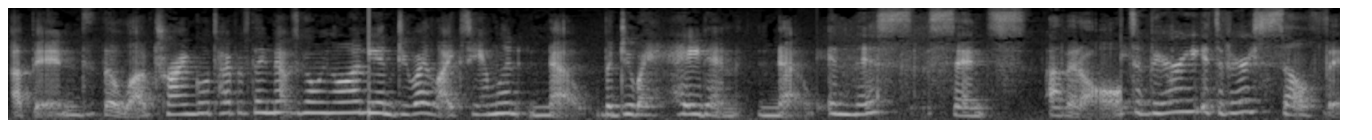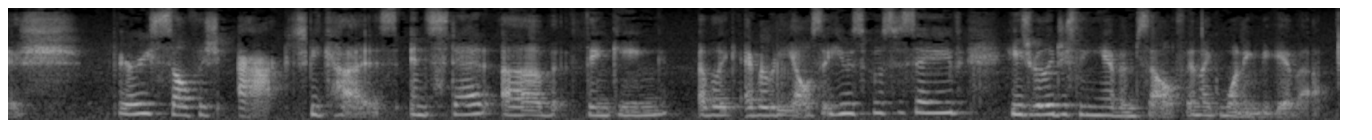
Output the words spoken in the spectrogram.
upend the love triangle type of thing that was going on. And do I like Tamlin? No. But do I hate him? No. In this sense of it all, it's a very, it's a very selfish very selfish act because instead of thinking of like everybody else that he was supposed to save, he's really just thinking of himself and like wanting to give up.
